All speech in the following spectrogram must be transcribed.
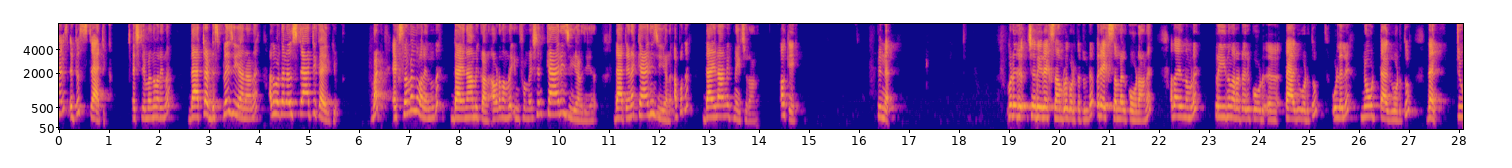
hence it is static H T M L എന്ന് പറയുന്നത് ഡാറ്റ ഡിസ്പ്ലേ ചെയ്യാനാണ്. അതുപോലെ തന്നെ അത് സ്റ്റാറ്റിക് ആയിരിക്കും. ബട്ട് എക്സ് എം എൽ എന്ന് പറയുന്നത് ഡൈനാമിക് ആണ്. അവിടെ നമ്മൾ ഇൻഫർമേഷൻ ക്യാരി ചെയ്യാണ് ചെയ്യുന്നത് ഡാറ്റേനെ ക്യാരി ചെയ്യാണ് അപ്പോൾ അത് ഡൈനാമിക് നേച്ചർ ആണ്. ഓക്കെ പിന്നെ ഇവിടെ ഒരു ചെറിയൊരു എക്സാമ്പിൾ കൊടുത്തിട്ടുണ്ട്. ഒരു എക്സ് എം എൽ കോഡാണ് അതായത് നമ്മൾ പ്രീ എന്ന് പറഞ്ഞിട്ട് ഒരു കോഡ് ടാഗ് കൊടുത്തു. ഉള്ളിൽ നോട്ട് ടാഗ് കൊടുത്തു. Then to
